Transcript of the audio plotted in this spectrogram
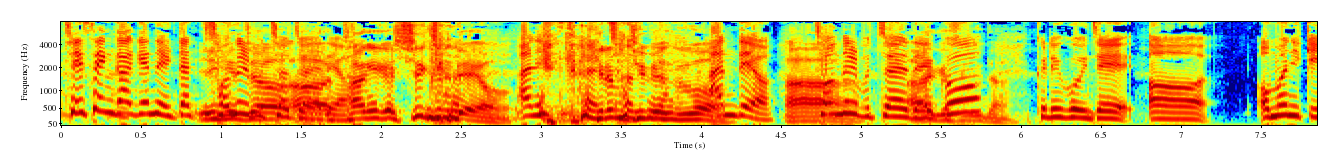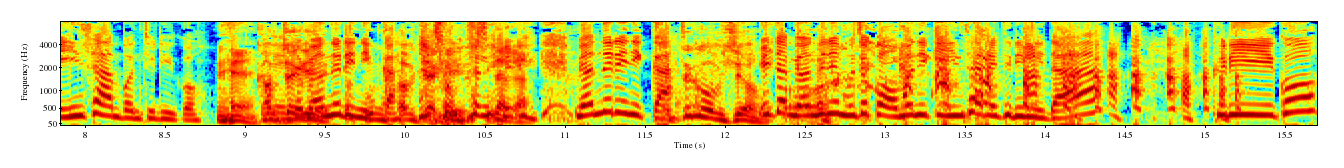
제 생각에는 일단 전을 저, 붙여줘야 아, 돼요. 당이가 실증돼요. 아니, 기름 전- 튀면 그거. 안 돼요. 아, 전을 붙여야 되고. 그리고 이제 어 어머니께 인사 한번 드리고. 네, 갑자기? 며느리니까. 갑자기? 며느리, 며느리니까. 뜬금없이요. 일단 며느리 무조건 어머니께 인사를 드립니다. 그리고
